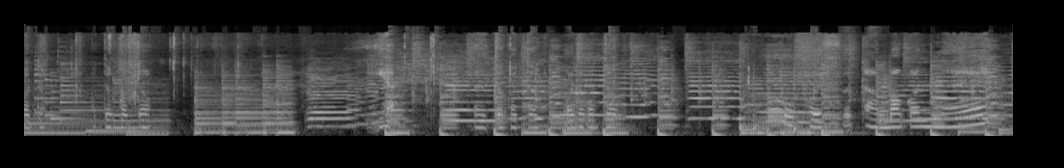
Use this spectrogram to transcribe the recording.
어떡하다, 어떡하다. 야, 어떡하다, 어떡하다. 오, 벌써 다 먹었네.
